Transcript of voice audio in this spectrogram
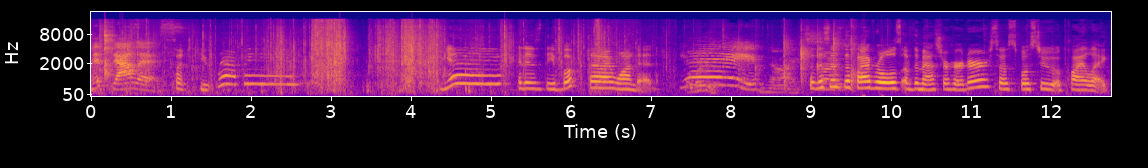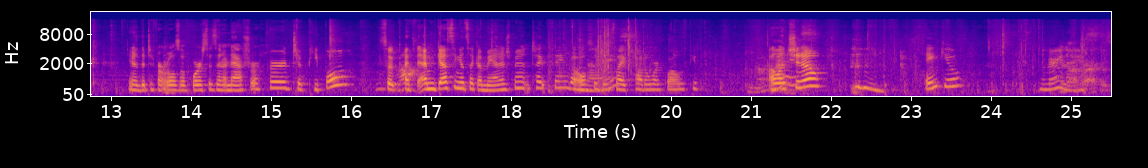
Miss Dallas. Such cute wrapping. Yay! It is the book that I wanted. Yay! Nice. So this is the five roles of the master herder. So it's supposed to apply like, you know, the different roles of horses in a natural herd to people. So I th- I'm guessing it's like a management type thing, but also just like how to work well with people. I'll let you know. Thank you. Very nice. Practice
